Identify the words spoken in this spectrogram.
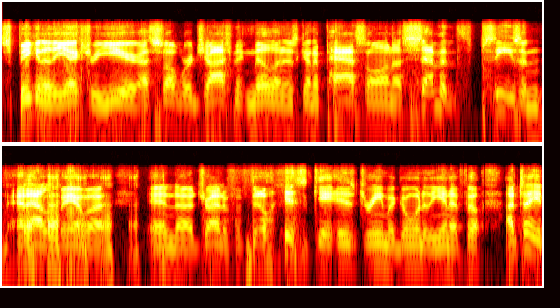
Speaking of the extra year, I saw where Josh McMillon is going to pass on a seventh season at Alabama and uh, try to fulfill his his dream of going to the NFL. I tell you,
